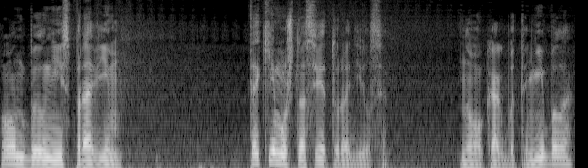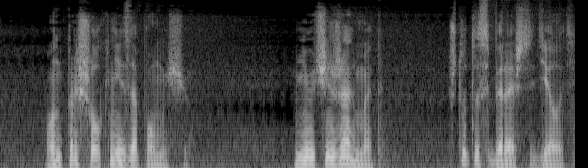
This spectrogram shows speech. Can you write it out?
Он был неисправим. Таким уж на свет уродился. Но, как бы то ни было, он пришел к ней за помощью. «Мне очень жаль, Мэтт. Что ты собираешься делать?»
